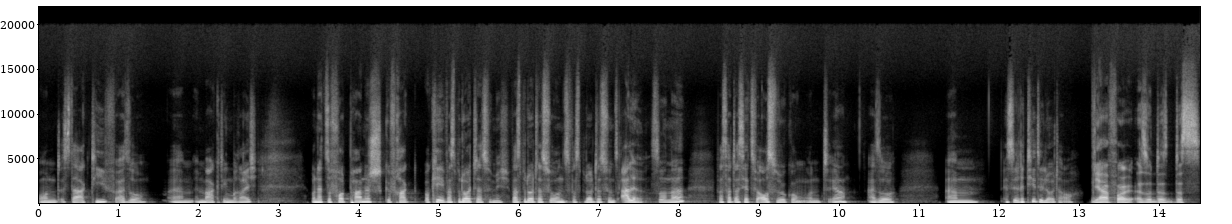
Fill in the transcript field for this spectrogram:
und ist da aktiv, also ähm, im Marketingbereich und hat sofort panisch gefragt, okay, was bedeutet das für mich? Was bedeutet das für uns? Was bedeutet das für uns alle? So, ne? Was hat das jetzt für Auswirkungen? Und ja, also ähm, es irritiert die Leute auch. Ja, voll. Also das, das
